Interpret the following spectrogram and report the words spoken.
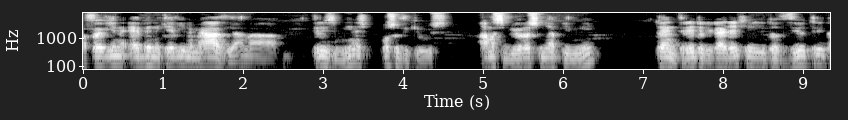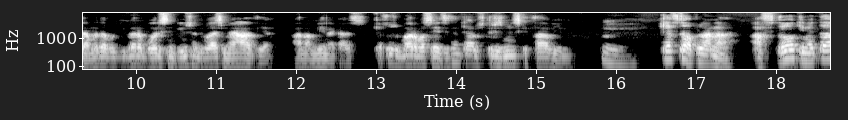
Αφού έβγαινε, έμπαινε και έβγαινε με άδεια να τρεις μήνες, πόσο δικαιούσε. Άμα συμπληρώσει μια ποινή, το 1 τρίτο και κάτι τέτοιο, ή το 2 τρίτα, μετά από εκεί πέρα μπορείς την ποινή να τη βγάζει με άδεια. Ανά μήνα κάτι. Και αυτός ο Μπάρμπας έτσι ήταν και άλλους τρεις μήνες και θα έβγαινε. Mm. Και αυτό απλά να. Αυτό και μετά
